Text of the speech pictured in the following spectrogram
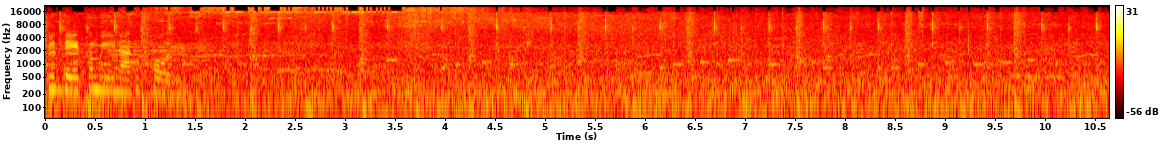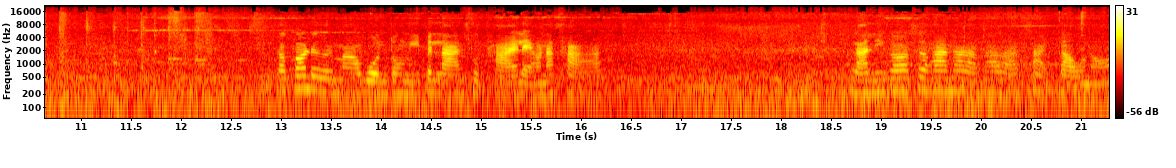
ชุดเดทก็มีนะทุกคนแล้วก็เดินมาวนตรงนี้เป็นร้านสุดท้ายแล้วนะคะ ร้านนี้ก็เสื้อผ้าน่ารักน่ารักสายเก่าเนาะ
